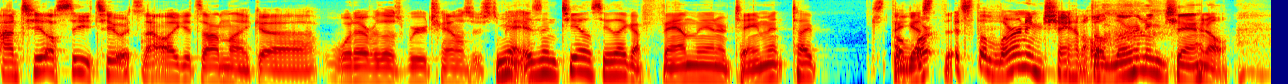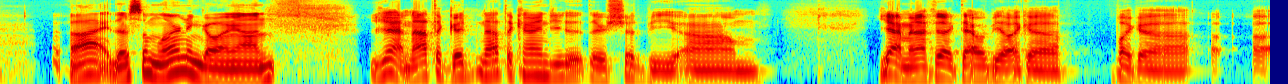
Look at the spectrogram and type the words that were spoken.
on TLC too. It's not like it's on like uh whatever those weird channels used to Yeah, be. isn't TLC like a family entertainment type? It's the, I guess the, it's the learning channel. the learning channel. All right, there's some learning going on. yeah, not the good, not the kind you, there should be. Um, yeah, I mean, I feel like that would be like a like a, a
